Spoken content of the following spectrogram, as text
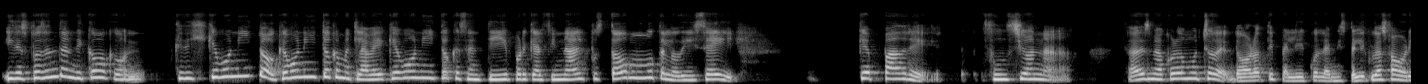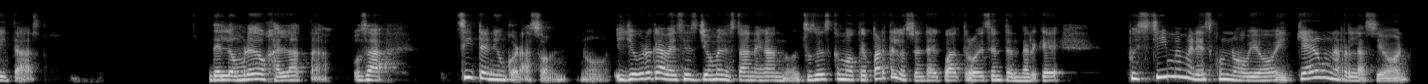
Y después entendí como que, que dije, qué bonito, qué bonito que me clavé, qué bonito que sentí, porque al final pues todo el mundo te lo dice y qué padre, funciona. ¿Sabes? Me acuerdo mucho de Dorothy película, de mis películas favoritas, del hombre de hojalata. O sea, sí tenía un corazón, ¿no? Y yo creo que a veces yo me lo estaba negando. Entonces, como que parte de los 34 es entender que, pues sí me merezco un novio y quiero una relación.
